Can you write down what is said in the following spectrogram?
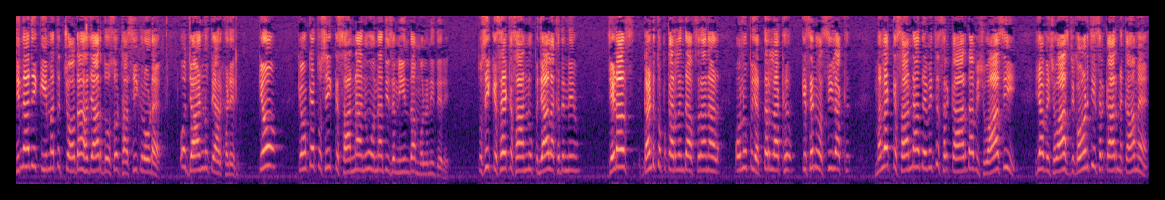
ਜਿਨ੍ਹਾਂ ਦੀ ਕੀਮਤ 14288 ਕਰੋੜ ਹੈ, ਉਹ ਜਾਣ ਨੂੰ ਤਿਆਰ ਖੜੇ ਨੇ। ਕਿਉਂ? ਕਿਉਂਕਿ ਤੁਸੀਂ ਕਿਸਾਨਾਂ ਨੂੰ ਉਹਨਾਂ ਦੀ ਜ਼ਮੀਨ ਦਾ ਮੁੱਲ ਨਹੀਂ ਦੇ ਰਹੇ। ਤੁਸੀਂ ਕਿਸੇ ਕਿਸਾਨ ਨੂੰ 50 ਲੱਖ ਦਿੰਦੇ ਹੋ, ਜਿਹੜਾ ਗੰਢ ਤੁਪ ਕਰ ਲੈਂਦਾ ਅਫਸਰਾਂ ਨਾਲ, ਉਹਨੂੰ 75 ਲੱਖ, ਕਿਸੇ ਨੂੰ 80 ਲੱਖ। ਮਤਲਬ ਕਿਸਾਨਾਂ ਦੇ ਵਿੱਚ ਸਰਕਾਰ ਦਾ ਵਿਸ਼ਵਾਸ ਹੀ ਜਾਂ ਵਿਸ਼ਵਾਸ ਜਗਾਉਣ 'ਚ ਹੀ ਸਰਕਾਰ ਨਾਕਾਮ ਹੈ,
